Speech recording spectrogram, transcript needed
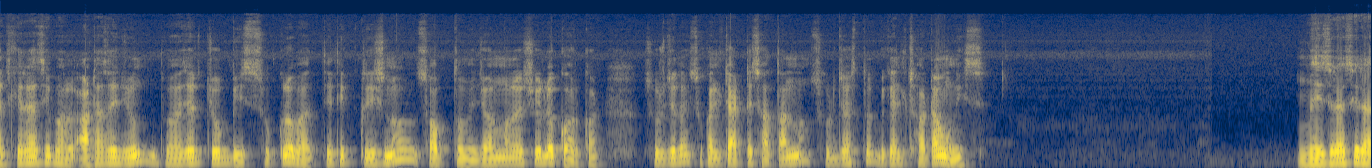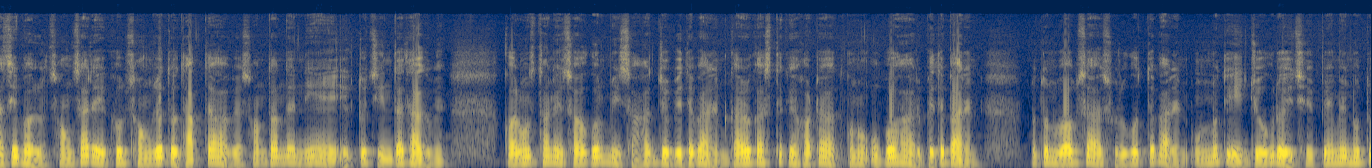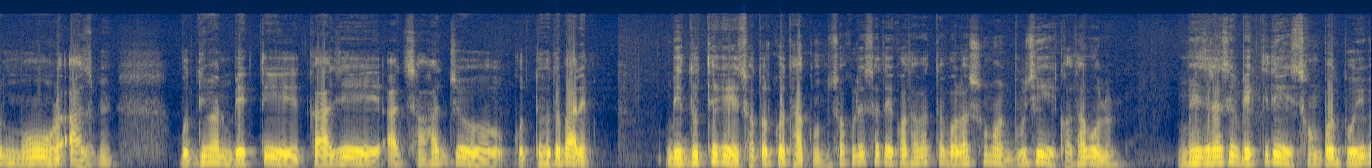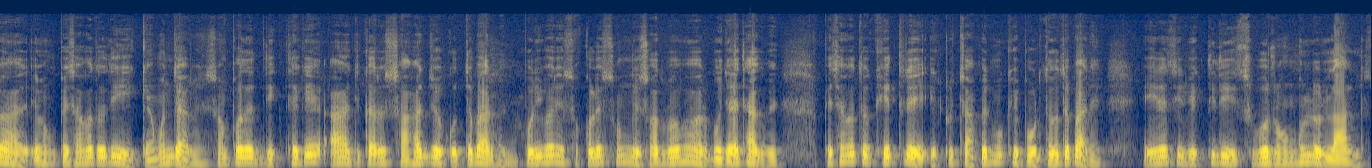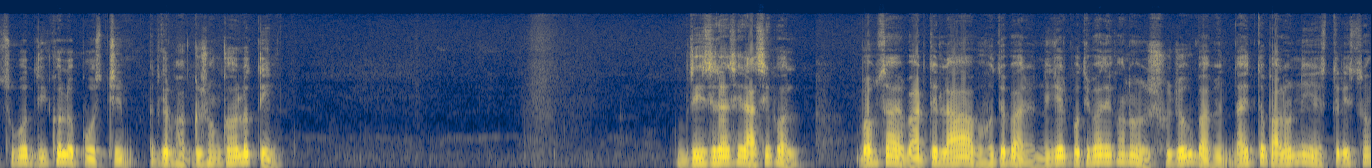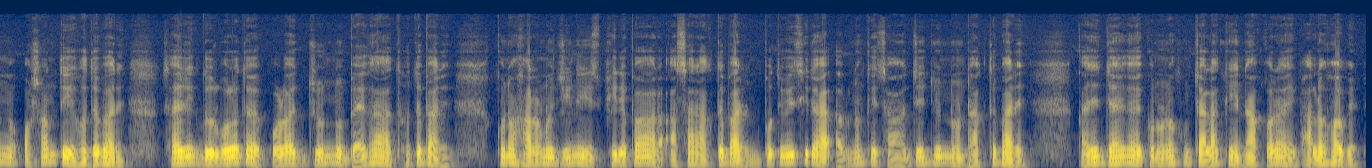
আজকের রাশিফল আঠাশে জুন দু হাজার চব্বিশ, শুক্রবার তিথি কৃষ্ণ সপ্তমী, জন্মরাশি হল কর্কট, সূর্যোদয় সকাল চারটে সাতান্ন, সূর্যাস্ত বিকাল ছটা উনিশ। মেষ রাশি রাশিফল, সংসারে খুব সংযত থাকতে হবে, সন্তানদের নিয়ে একটু চিন্তা থাকবে, কর্মস্থানে সহকর্মী সাহায্য পেতে পারেন কারোর কাছ থেকে হঠাৎ কোনো উপহার পেতে পারেন, নতুন ব্যবসা শুরু করতে পারেন উন্নতির যোগ রয়েছে, প্রেমে নতুন মোড় আসবে। বুদ্ধিমান ব্যক্তির কাজে আজ সাহায্য করতে হতে পারে। বিদ্যুৎ থেকে সতর্ক থাকুন। সকলের সাথে কথাবার্তা বলার সময় বুঝে কথা বলুন। মেষ রাশির ব্যক্তিদের সম্পদ, পরিবার এবং পেশাগত দিক কেমন যাবে? সম্পদের দিক থেকে আজ কারোর সাহায্য করতে পারবেন। পরিবারের সকলের সঙ্গে সদ্ব্যবহার বজায় থাকবে। পেশাগত ক্ষেত্রে একটু চাপের মুখে পড়তে হতে পারে। এই রাশির ব্যক্তিদের শুভ রং হলো লাল, শুভ দিক হলো পশ্চিম। আজকের ভাগ্য সংখ্যা হলো তিন। বৃষ রাশির রাশিফল ব্যবসায় বাড়তি লাভ হতে পারে। নিজের প্রতিভা দেখানোর সুযোগ পাবেন। দায়িত্ব পালন নিয়ে স্ত্রীর সঙ্গে অশান্তি হতে পারে। শারীরিক দুর্বলতায় পড়ার জন্য ব্যাঘাত হতে পারে। কোনো হারানো জিনিস ফিরে পাওয়ার আশা রাখতে পারেন। প্রতিবেশীরা আপনাকে সাহায্যের জন্য ডাকতে পারে। কাজের জায়গায় কোনো রকম চালাকি না করাই ভালো হবে।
